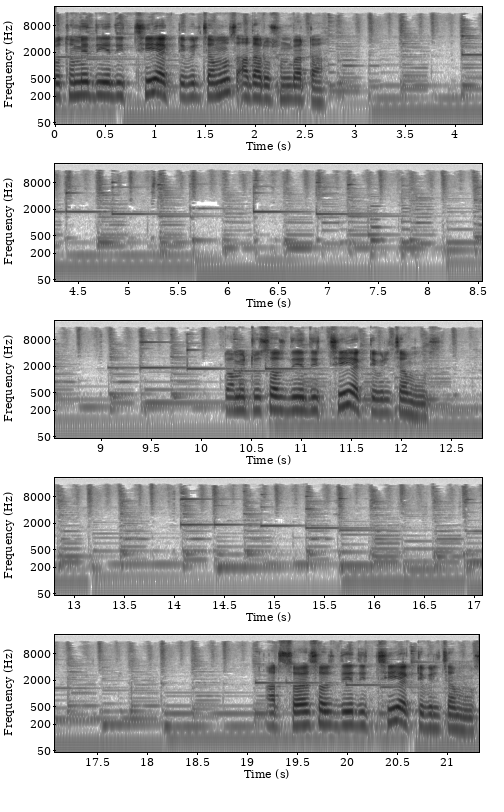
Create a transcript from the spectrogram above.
প্রথমে দিয়ে দিচ্ছি এক টেবিল চামচ আদা রসুন বাটা। টমেটো সস দিয়ে দিচ্ছি এক টেবিল চামচ। আর সয়া সস দিয়ে দিচ্ছি এক টেবিল চামচ।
